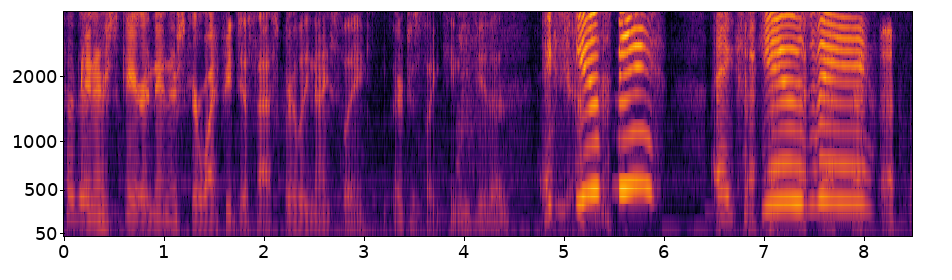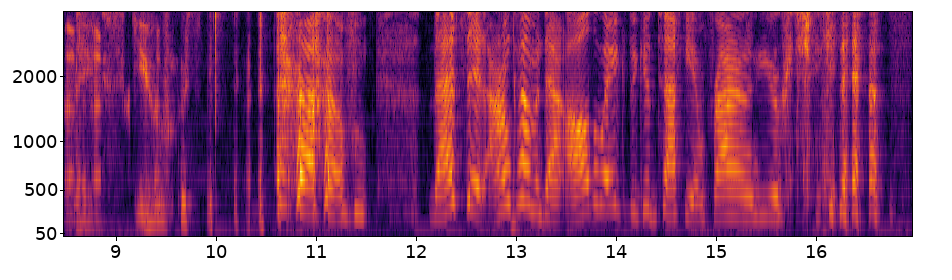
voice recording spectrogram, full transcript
So does- Inner Scare and Inner Scare wifey just ask really nicely. They're just like, "Can you do this?" Excuse me? Excuse me? Excuse me. um, that's it. I'm coming down all the way to Kentucky and frying your chicken ass.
